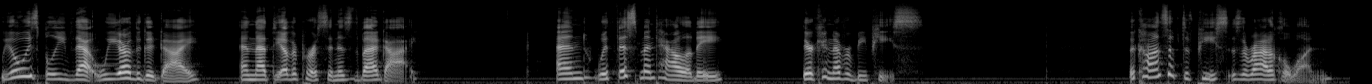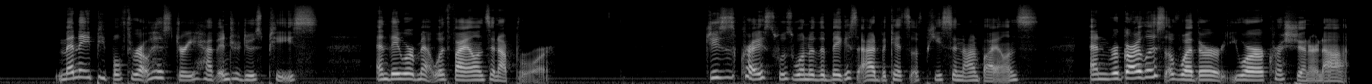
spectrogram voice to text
we always believe that we are the good guy and that the other person is the bad guy. And with this mentality, there can never be peace. The concept of peace is a radical one. Many people throughout history have introduced peace, and they were met with violence and uproar. Jesus Christ was one of the biggest advocates of peace and nonviolence, and regardless of whether you are a Christian or not,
